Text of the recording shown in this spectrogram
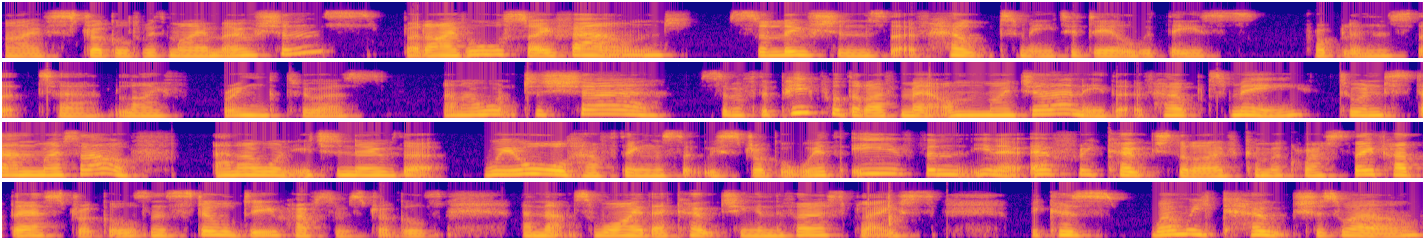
I've struggled with my emotions, but I've also found solutions that have helped me to deal with these problems that uh, life brings to us. And I want to share some of the people that I've met on my journey that have helped me to understand myself. And I want you to know that we all have things that we struggle with. Even, you know, every coach that I've come across, they've had their struggles and still do have some struggles. And that's why they're coaching in the first place. Because when we coach as well,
